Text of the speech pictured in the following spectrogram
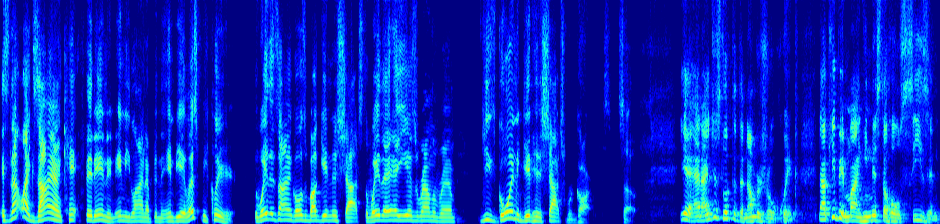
it's not like Zion can't fit in in any lineup in the NBA. Let's be clear here. The way that Zion goes about getting his shots, the way that he is around the rim, he's going to get his shots regardless. So, yeah, and I just looked at the numbers real quick. Now, keep in mind, he missed the whole season.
